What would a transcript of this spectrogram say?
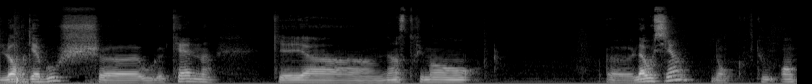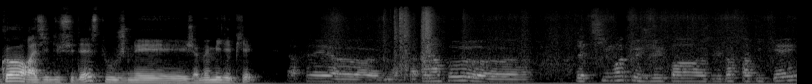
l'orgue à bouche euh, ou le ken, qui est un instrument euh, laotien, donc encore Asie du Sud-Est, où je n'ai jamais mis les pieds. Ça fait, euh, un peu, peut-être six mois que je ne l'ai pas, pratiqué.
